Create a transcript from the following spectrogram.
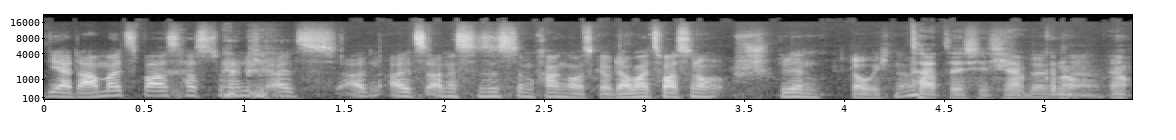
ja, damals war es, hast du noch nicht als, als Anästhesist im Krankenhaus gehabt. Damals warst du noch Student, glaube ich, ne? Tatsächlich, ja, Student, genau. ja. Ja.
